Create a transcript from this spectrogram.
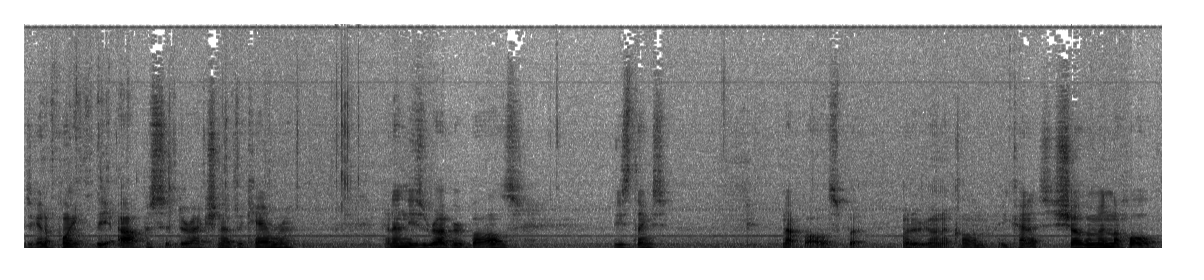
is going to point the opposite direction of the camera. And then these rubber balls these things not balls but whatever you want to call them you kind of shove them in the hole.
